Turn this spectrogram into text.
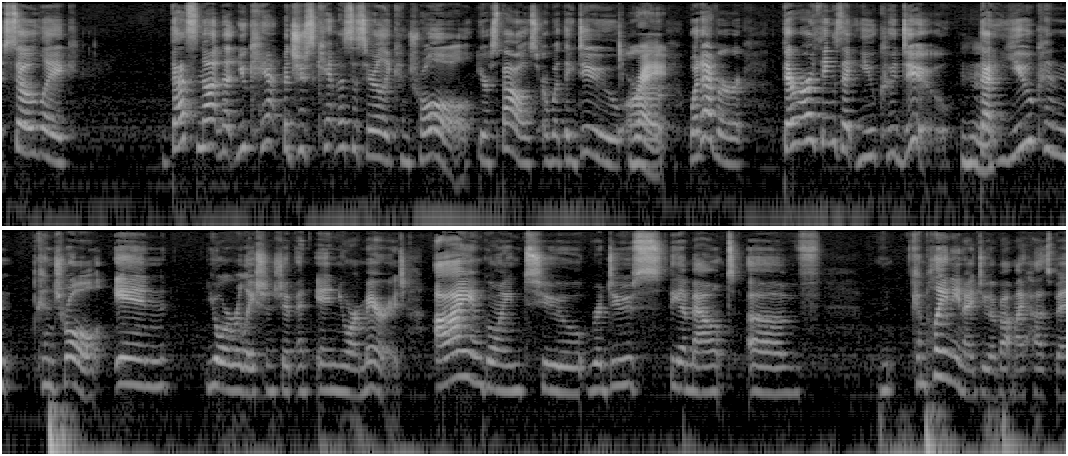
So like that's not that you can't but you just can't necessarily control your spouse or what they do or Right. whatever. There are things that you could do Mhm. that you can control in your relationship and in your marriage. I am going to reduce the amount of complaining I do about my husband.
